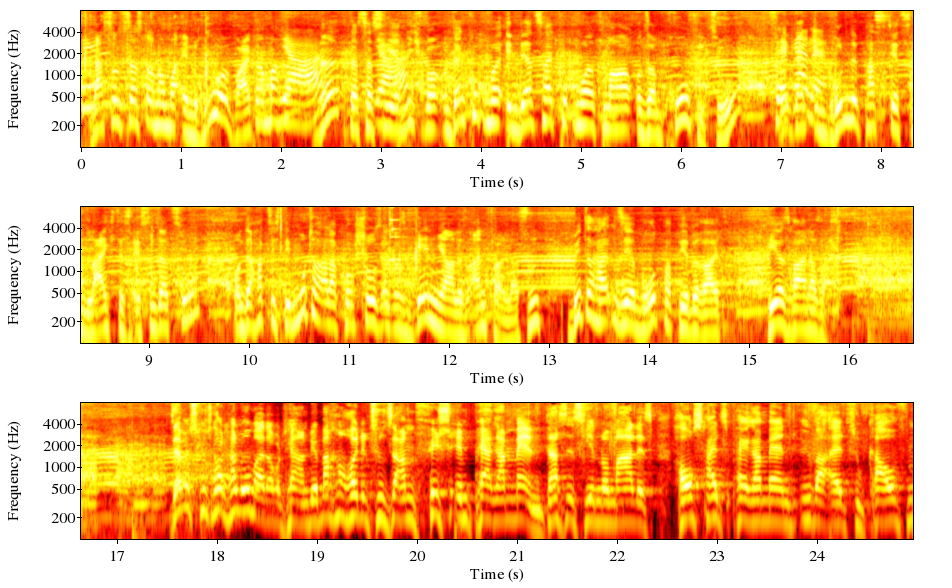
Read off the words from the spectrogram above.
fehlt. Lass uns das doch noch mal in Ruhe weitermachen. Ja. Ne? Dass das ja. hier nicht war. Und dann gucken wir, in der Zeit gucken wir uns mal unserem Profi zu. Sehr Denn gerne. Im Grunde passt jetzt ein leichtes Essen dazu. Und da hat sich die Mutter aller Kochshows etwas Geniales einfallen lassen. Bitte halten Sie Ihr Brotpapier bereit. Hier ist Rainer Sass. Servus, Gott, hallo meine Damen und Herren. Wir machen heute zusammen Fisch im Pergament. Das ist hier normales Haushaltspergament, überall zu kaufen.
